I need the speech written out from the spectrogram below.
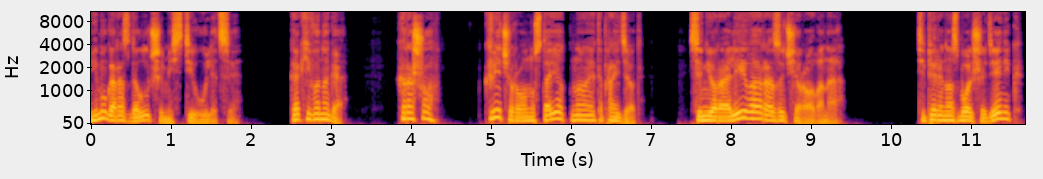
Ему гораздо лучше мести улицы. Как его нога. Хорошо. К вечеру он устает, но это пройдет. Сеньора Олива разочарована. Теперь у нас больше денег,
